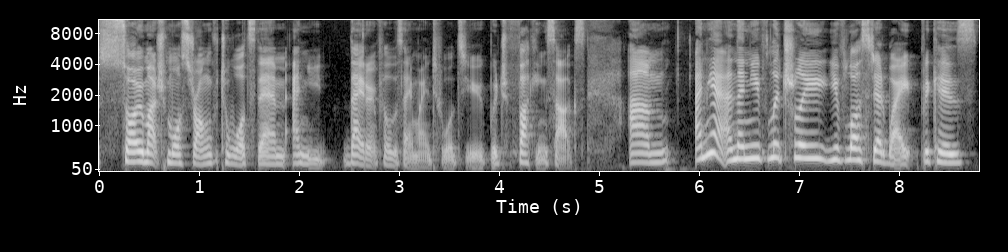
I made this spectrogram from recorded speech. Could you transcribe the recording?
so much more strong towards them and you they don't feel the same way towards you which fucking sucks. Um, and yeah, and then you've literally you've lost dead weight because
